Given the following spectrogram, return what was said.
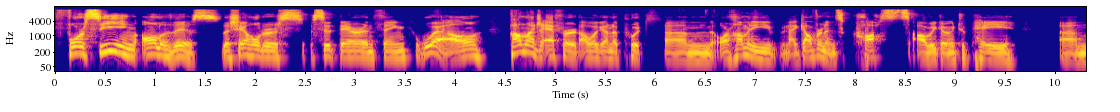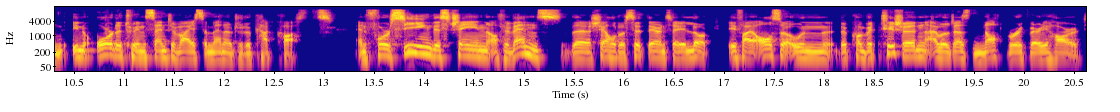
foreseeing all of this, the shareholders sit there and think, well, how much effort are we going to put, um, or how many like, governance costs are we going to pay um, in order to incentivize the manager to cut costs? And foreseeing this chain of events, the shareholders sit there and say, look, if I also own the competition, I will just not work very hard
